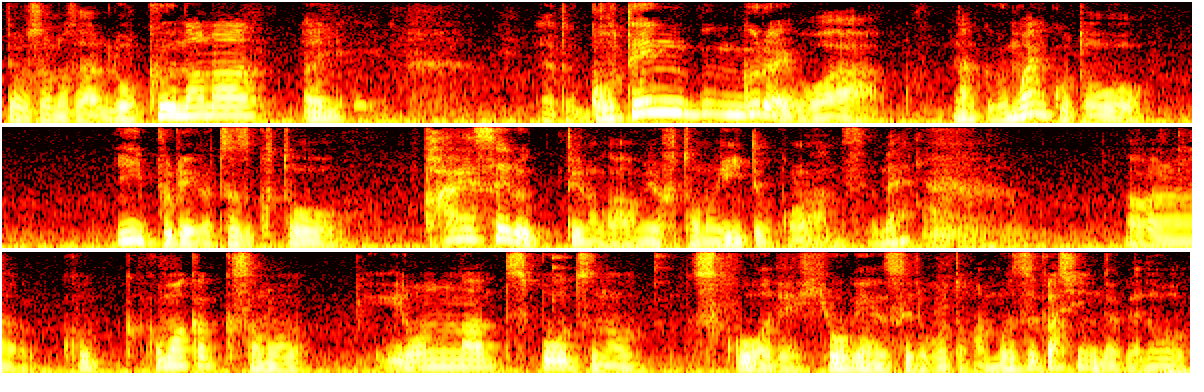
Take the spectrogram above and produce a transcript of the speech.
でもそのさ67ええっと5点ぐらいはなんかうまいことをいいプレーが続くと返せるっていうのがアメフトのいいところなんですよね。だからこ細かくそのいろんなスポーツのスコアで表現することが難しいんだけど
